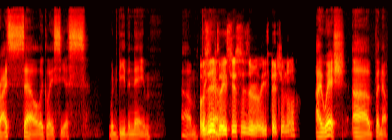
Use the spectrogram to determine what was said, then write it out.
Raisel Iglesias would be the name. Um, but Jose yeah, Iglesias is a relief pitcher now. I wish, uh, but no.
